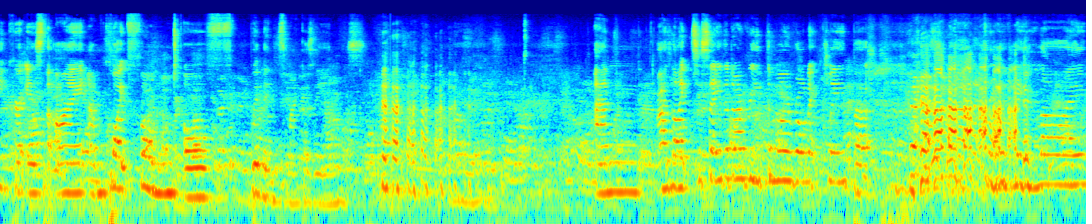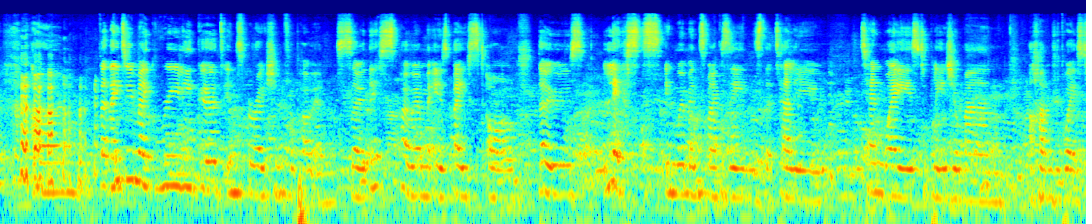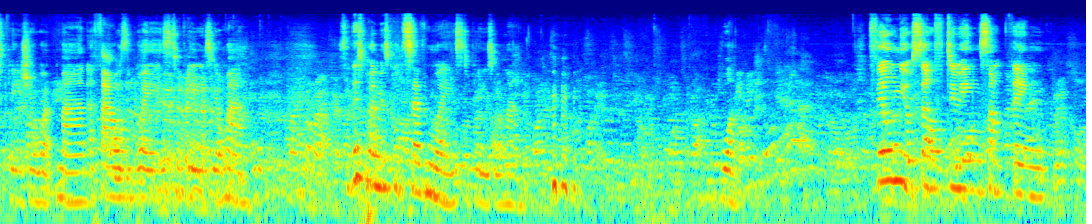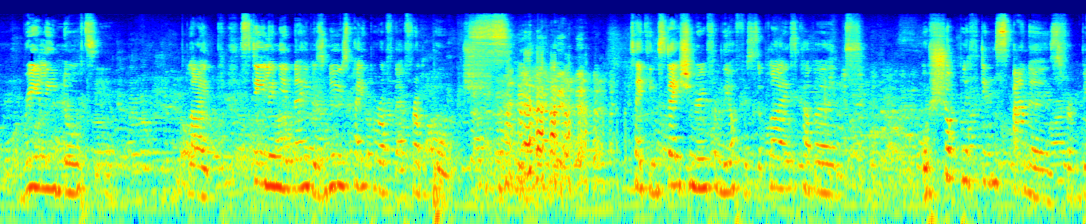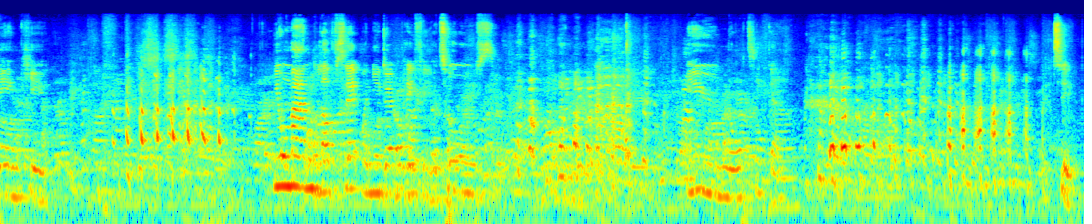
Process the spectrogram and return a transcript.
secret is that I am quite fond of women's magazines. and I like to say that I read them ironically, but probably a lie. Um, but they do make really good inspiration for poems. So this poem is based on those lists in women's magazines that tell you 10 ways to please your man, 100 ways to please your man, 1,000 ways to please your man. So this poem is called Seven Ways to Please Your Man. One. Film yourself doing something really naughty, like stealing your neighbour's newspaper off their front porch, taking stationery from the office supplies cupboard, or shoplifting spanners from B&Q. Your man loves it when you don't pay for your tools. You naughty girl. Two.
